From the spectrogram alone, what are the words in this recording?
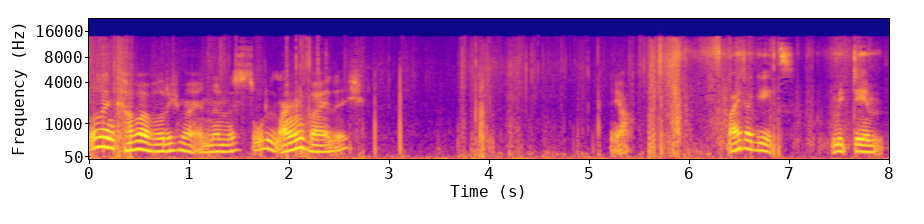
Nur den Cover würde ich mal ändern. Das ist so langweilig. Ja. Weiter geht's mit dem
